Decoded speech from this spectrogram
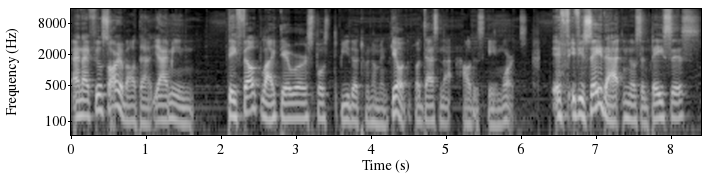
and I feel sorry about that. Yeah, I mean, they felt like they were supposed to be the tournament guild, but that's not how this game works. If, if you say that, you know, Synthesis,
